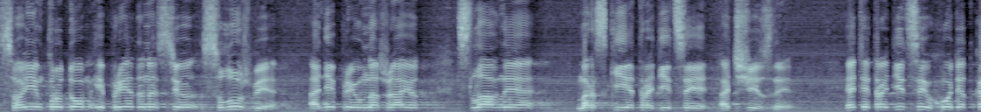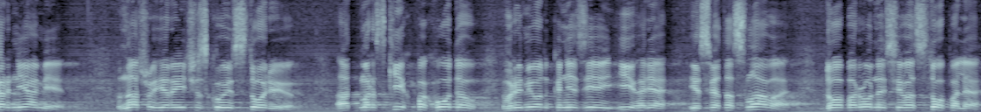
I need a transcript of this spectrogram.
Своим трудом и преданностью службе они приумножают славные морские традиции отчизны. Эти традиции уходят корнями в нашу героическую историю. От морских походов времен князей Игоря и Святослава до обороны Севастополя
